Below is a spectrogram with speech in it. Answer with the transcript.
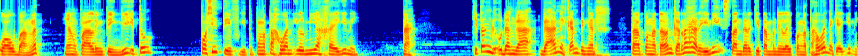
wow banget, yang paling tinggi itu positif gitu, pengetahuan ilmiah kayak gini. Nah, kita udah nggak nggak aneh kan dengan tahap pengetahuan karena hari ini standar kita menilai pengetahuan ya kayak gini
